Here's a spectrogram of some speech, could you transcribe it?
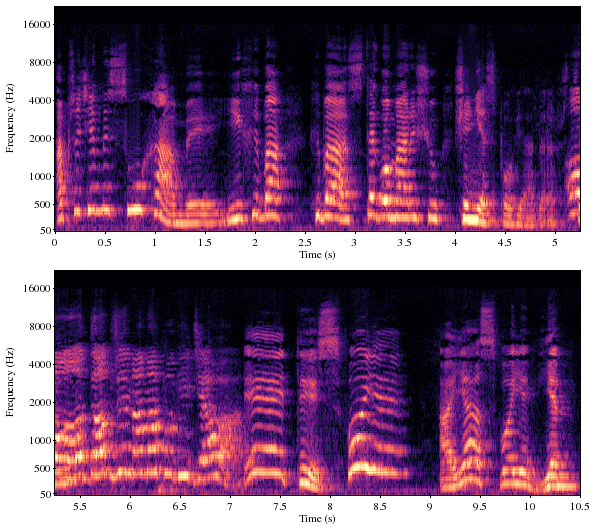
A przecież my słuchamy i chyba, chyba z tego, Marysiu, się nie spowiadasz, co? O, dobrze mama powiedziała. E, ty swoje, a ja swoje wiem.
